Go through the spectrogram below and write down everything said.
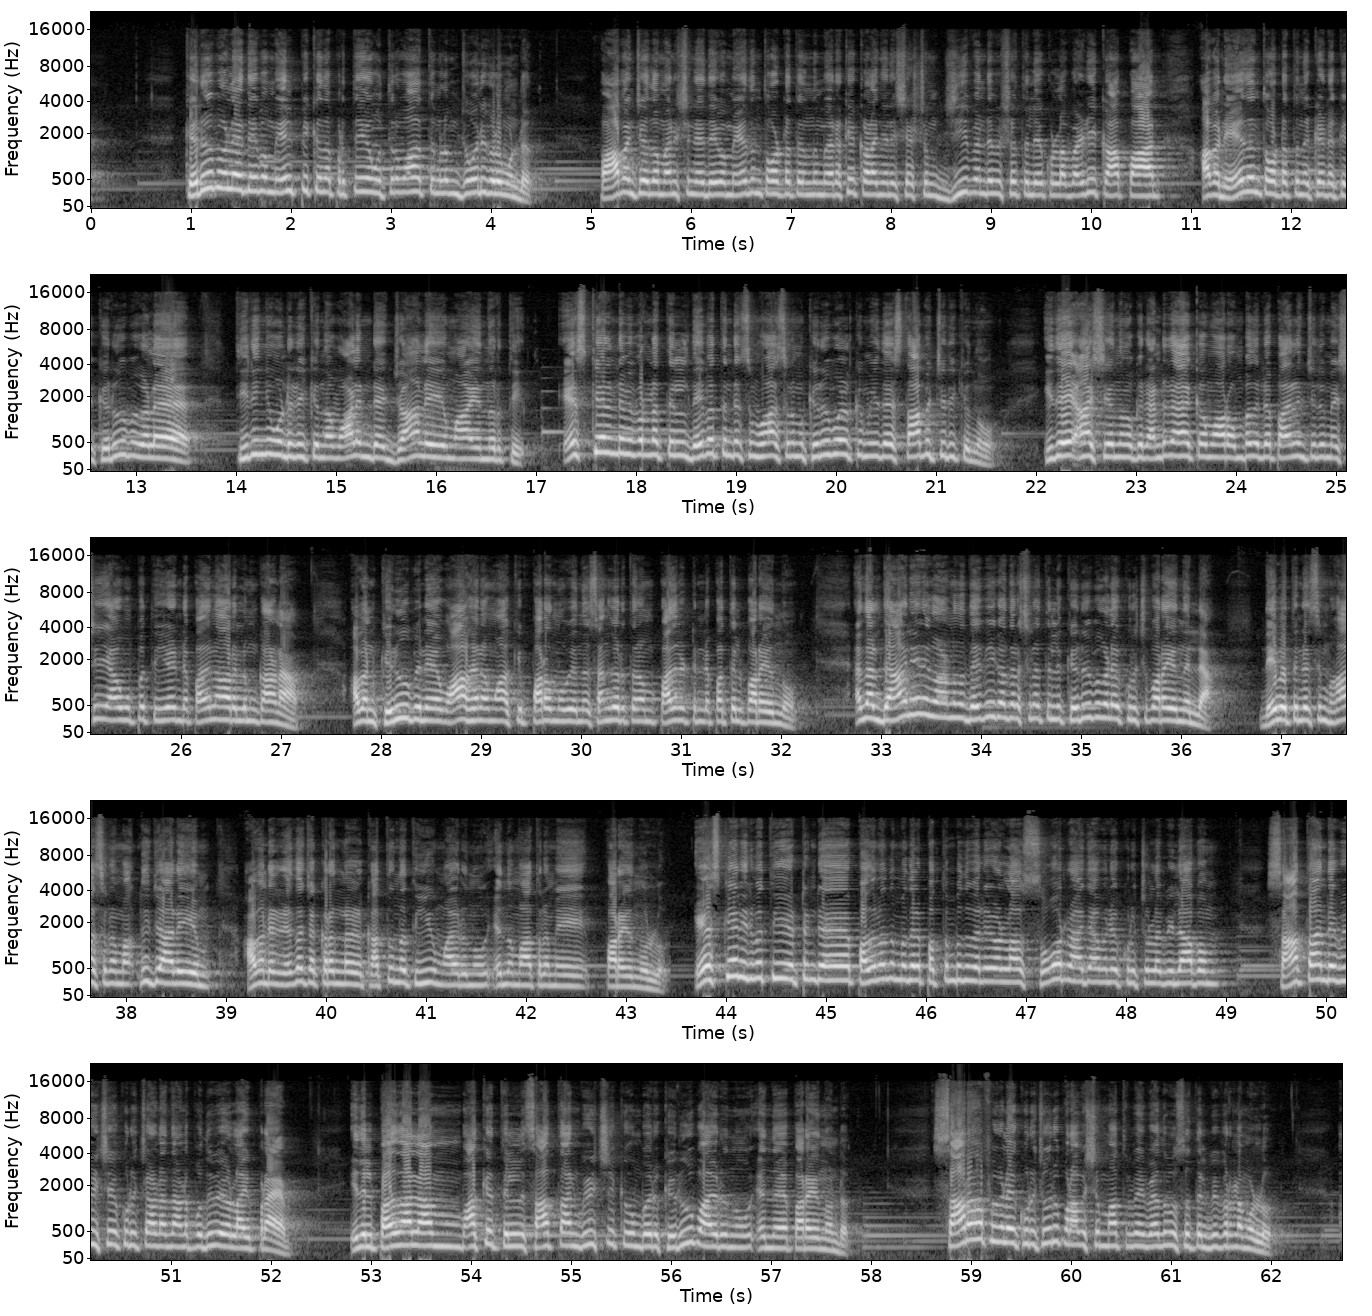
കെരുവുകളെ ദൈവം ഏൽപ്പിക്കുന്ന പ്രത്യേക ഉത്തരവാദിത്തങ്ങളും ജോലികളുമുണ്ട്. പാപം ചെയ്ത മനുഷ്യനെ ദൈവം ഏതും തോട്ടത്തിൽ നിന്നും ഇറക്കിക്കളഞ്ഞതിന് ശേഷം ജീവന്റെ വിഷയത്തിലേക്കുള്ള വഴി കാപ്പാൻ അവൻ ഏതൻ തോട്ടത്തിന് കിഴക്ക് കെരൂബുകളെ തിരിഞ്ഞുകൊണ്ടിരിക്കുന്ന വാളിന്റെ ജ്വാലയുമായി നിർത്തി. എസ്കേലിന്റെ വിവരണത്തിൽ ദൈവത്തിന്റെ സിംഹാസനം കെരുവുകൾക്കും ഇത് സ്ഥാപിച്ചിരിക്കുന്നു. ഇതേ ആശയം നമുക്ക് രണ്ട് രാജക്കന്മാർ ഒമ്പതിന്റെ പതിനഞ്ചിലും യശയാവ് മുപ്പത്തി ഏഴിന്റെ പതിനാറിലും കാണാം. അവൻ കെരൂബിനെ വാഹനമാക്കി പറന്നു എന്ന് സങ്കീർത്തനം പതിനെട്ടിന്റെ പത്തിൽ പറയുന്നു. എന്നാൽ ദാനിയന് കാണുന്ന ദൈവിക ദർശനത്തിൽ കെരൂബുകളെക്കുറിച്ച് പറയുന്നില്ല. ദൈവത്തിന്റെ സിംഹാസനം അഗ്നിജാലയും അവന്റെ രഥചക്രങ്ങൾ കത്തുന്ന തീയുമായിരുന്നു എന്ന് മാത്രമേ പറയുന്നുള്ളൂ. എസ് കെ ഇരുപത്തി എട്ടിന്റെ പതിനൊന്ന് മുതൽ പത്തൊമ്പത് വരെയുള്ള സോർ രാജാവിനെ കുറിച്ചുള്ള വിലാപം സാത്താന്റെ വീഴ്ചയെക്കുറിച്ചാണെന്നാണ് പൊതുവെയുള്ള അഭിപ്രായം. ഇതിൽ പതിനാലാം വാക്യത്തിൽ സാത്താൻ വീഴ്ചയ്ക്ക് മുമ്പ് ഒരു കെരൂപായിരുന്നു എന്ന് പറയുന്നുണ്ട്. സാറാഫുകളെ കുറിച്ച് ഒരു പ്രാവശ്യം മാത്രമേ വേദപുസ്തകത്തിൽ വിവരണമുള്ളൂ.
